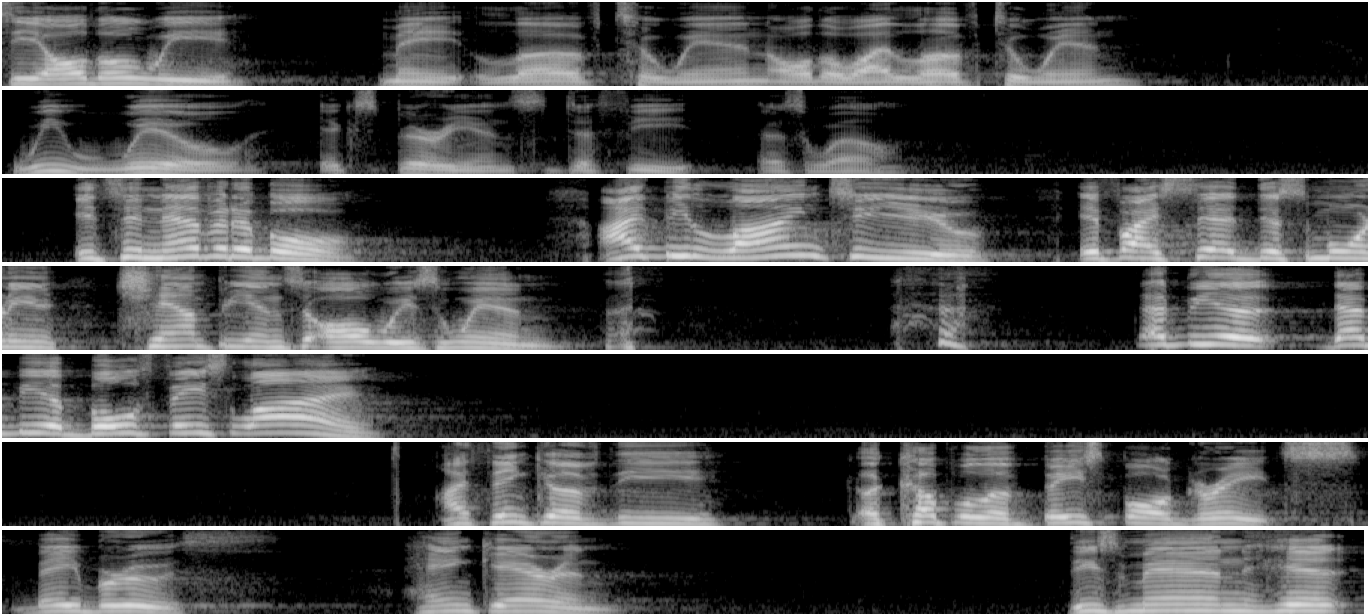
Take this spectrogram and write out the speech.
See, although we may love to win, although I love to win, we will experience defeat as well. It's inevitable. I'd be lying to you if I said this morning, champions always win. that'd, be a, that'd be a bold faced lie. I think of the a couple of baseball greats, Babe Ruth, Hank Aaron. These men hit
